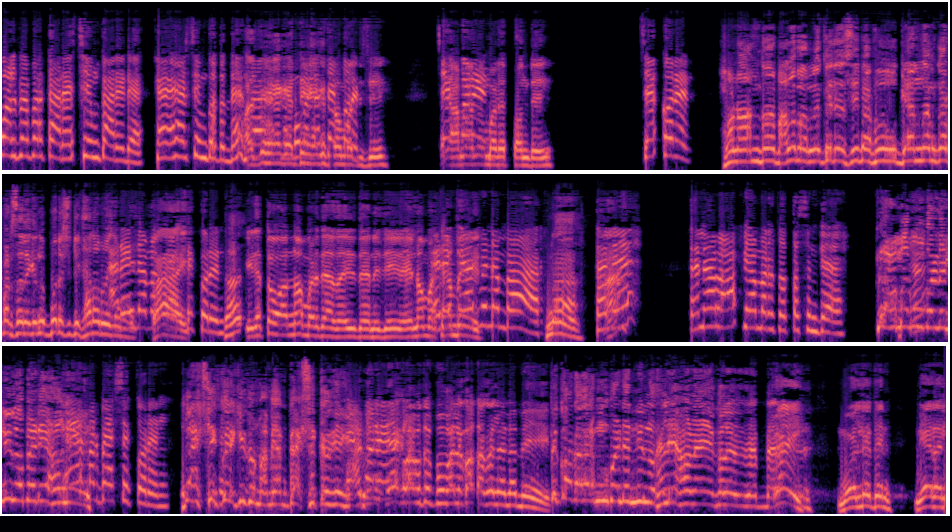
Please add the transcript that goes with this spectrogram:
ওয়ালপেপার কারে সিম কারে দে। হ্যাঁ হ্যাঁ সিম কত দেন। দিছি। আমার নম্বরে ফোন দেই। চেক করেন। ভালো ভালো কইতেছি বাবু জ্ঞান জাম করবার চাইলে কিন্তু পরিস্থিতি খারাপ হয়ে আমার ভাই। চেক করেন। হ্যাঁ? এটা তো আর নম্বর দেওয়া যায় দেন যে এই নম্বর কামে নাম্বার না। তাহলে? তাহলে আপনি আমার তত্ত্বাছেন কে? আমার মোবাইলটা নিল বেটি এখন এই আমার ব্যাগ চেক করেন। ব্যাক চেক করে কি করব আমি? ব্যাক চেক করে দেখলাম তো মোবাইলে কথা কইলেন আমি তো কথা করে মোবাইলটা নিল খালি এখন এগুলো এই মোবাইল দেন নিয়ে দেন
